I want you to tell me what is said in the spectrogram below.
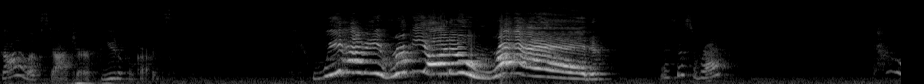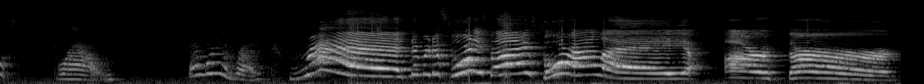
Gotta love stature. Beautiful cards. We have a rookie auto red. Is this red? Brown. But I'm going with red. Red! Number to 45 for LA, Arthur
